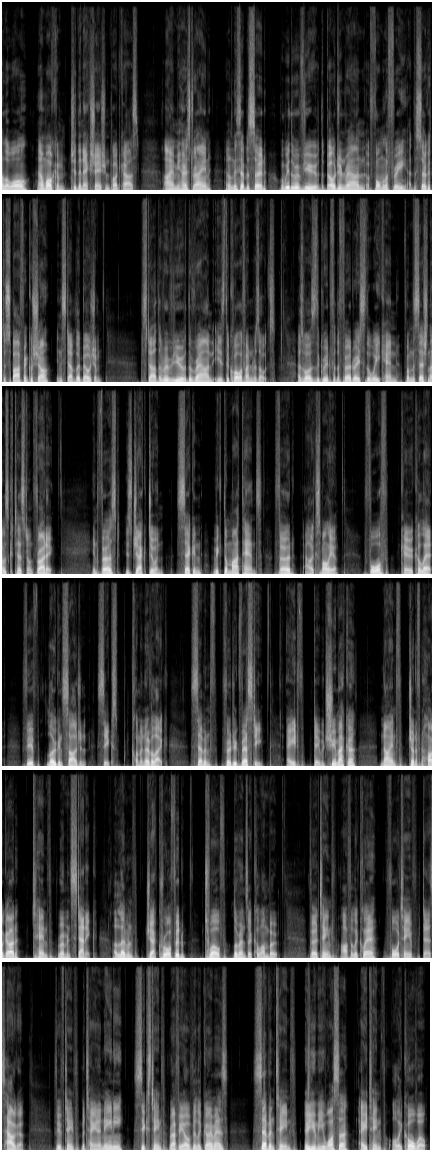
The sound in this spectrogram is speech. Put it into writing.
Hello, all, and welcome to the Next Generation podcast. I am your host, Ryan, and on this episode will be the review of the Belgian round of Formula 3 at the Circuit de Spa Francorchamps in Stavelot, Belgium. To start the review of the round is the qualifying results, as well as the grid for the third race of the weekend from the session that was contested on Friday. In first is Jack Doohan, second, Victor Martins, third, Alex Smolyar, fourth, Caio Collet, fifth, Logan Sargeant, sixth, Clement Novalak. 7th, Frederik Vesti, 8th, David Schumacher, 9th, Jonathan Hoggard, 10th, Roman Stanek, 11th, Jak Crawford, 12th, Lorenzo Colombo, 13th, Arthur Leclerc, 14th, Dennis Hauger, 15th, Matteo Nannini, 16th, Rafael Villagomez, 17th, Ayumu Iwasa, 18th, Olli Caldwell,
